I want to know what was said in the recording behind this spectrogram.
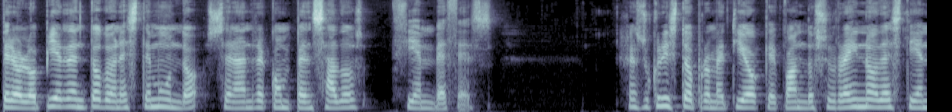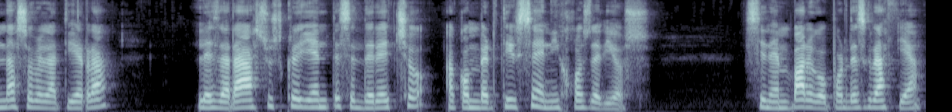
pero lo pierden todo en este mundo, serán recompensados cien veces. Jesucristo prometió que cuando su reino descienda sobre la tierra, les dará a sus creyentes el derecho a convertirse en hijos de Dios. Sin embargo, por desgracia,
